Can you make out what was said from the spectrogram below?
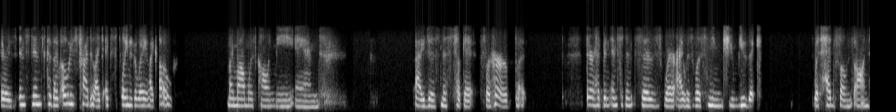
There was instance because I've always tried to like explain it away, like, oh, my mom was calling me and I just mistook it for her. But there had been incidences where I was listening to music with headphones on,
